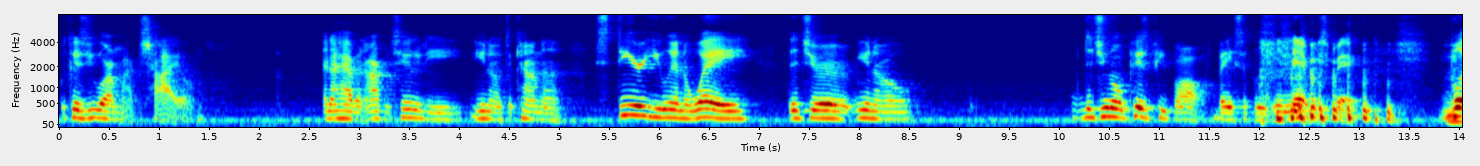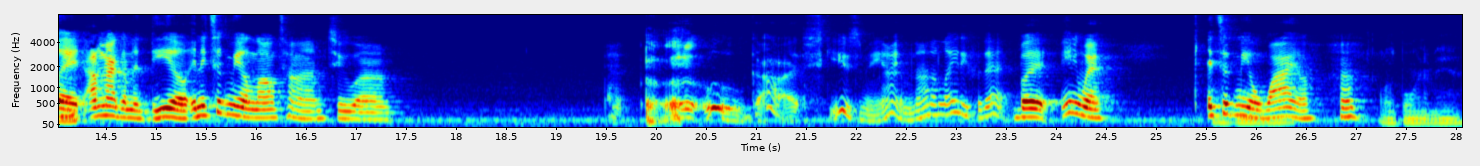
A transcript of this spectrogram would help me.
because you are my child, and I have an opportunity, you know, to kind of steer you in a way that you're, you know, that you don't piss people off, basically in that respect. Mm-hmm. But I'm not gonna deal. And it took me a long time to. Um, ooh, God, excuse me. I am not a lady for that. But anyway, it took me a while. Huh? I was born a man.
